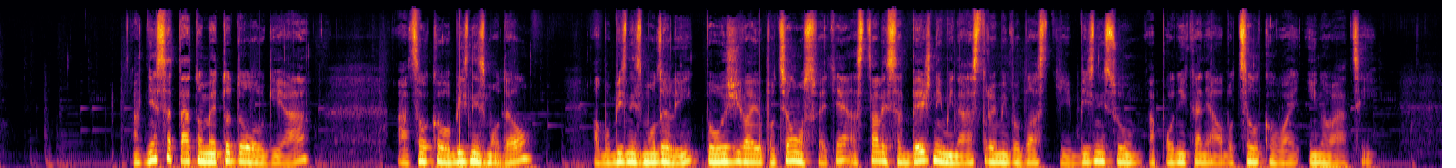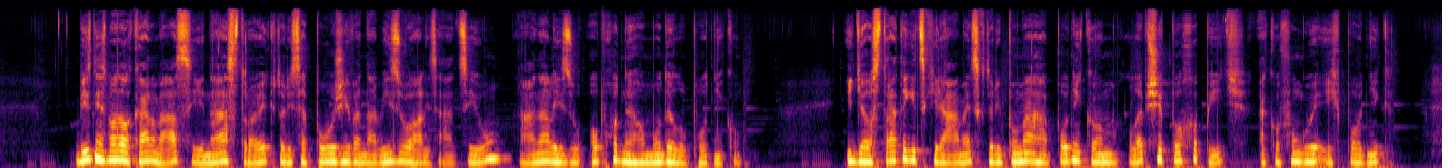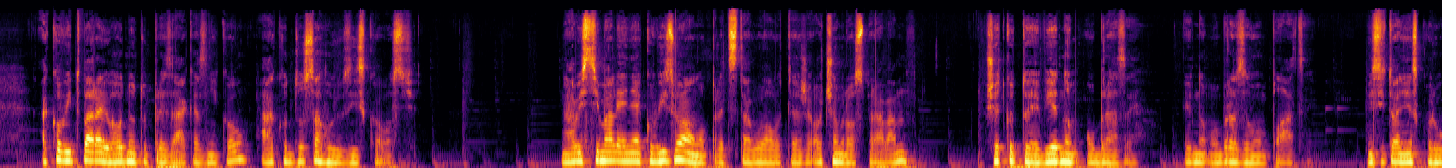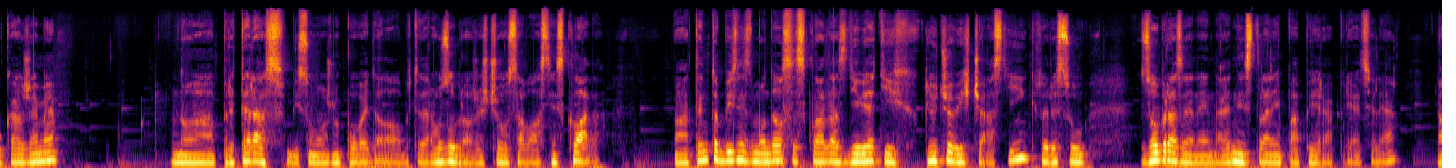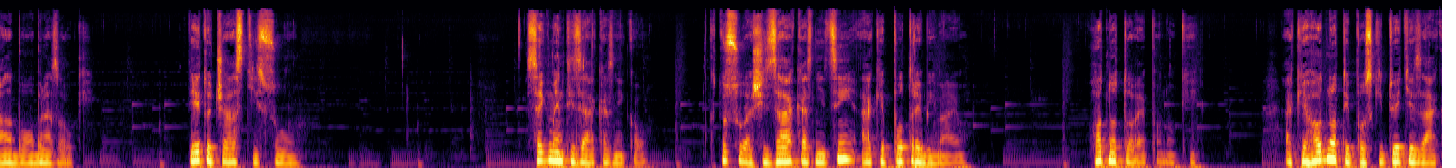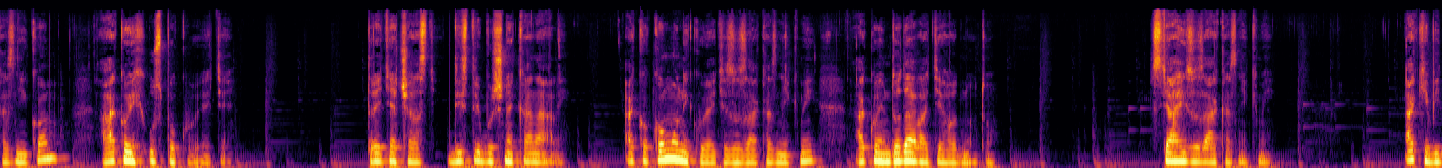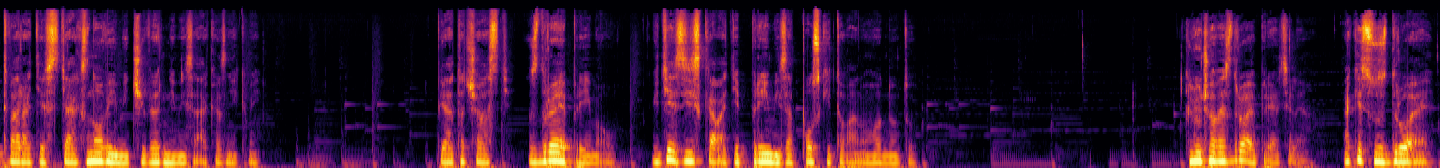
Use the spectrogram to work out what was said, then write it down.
A dnes sa táto metodológia a celkovo biznis model alebo biznis modely používajú po celom svete a stali sa bežnými nástrojmi v oblasti biznisu a podnikania alebo celkovo aj inovácií. Business Model Canvas je nástroj, ktorý sa používa na vizualizáciu a analýzu obchodného modelu podniku. Ide o strategický rámec, ktorý pomáha podnikom lepšie pochopiť, ako funguje ich podnik ako vytvárajú hodnotu pre zákazníkov a ako dosahujú ziskovosť. No aby ste mali aj nejakú vizuálnu predstavu, alebo teda, že o čom rozprávam, všetko to je v jednom obraze, v jednom obrazovom pláci. My si to aj neskôr ukážeme. No a pre teraz by som možno povedal, alebo teda rozobral, že z čoho sa vlastne skladá. No a tento biznis model sa skladá z deviatich kľúčových častí, ktoré sú zobrazené na jednej strane papiera, priatelia, alebo obrazovky. Tieto časti sú segmenty zákazníkov. Kto sú vaši zákazníci a aké potreby majú? Hodnotové ponuky. Aké hodnoty poskytujete zákazníkom a ako ich uspokojujete? Tretia časť, distribučné kanály. Ako komunikujete so zákazníkmi, ako im dodávate hodnotu. Vzťahy so zákazníkmi. Aký vytvárate vzťah s novými či vernými zákazníkmi. Piata časť. Zdroje príjmov. Kde získavate príjmy za poskytovanú hodnotu? Kľúčové zdroje, priatelia. Aké sú zdroje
